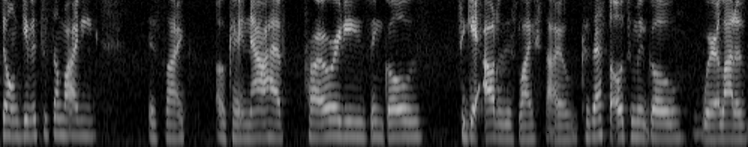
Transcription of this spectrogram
don't give it to somebody. It's like, okay, now I have priorities and goals to get out of this lifestyle because that's the ultimate goal where a lot of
